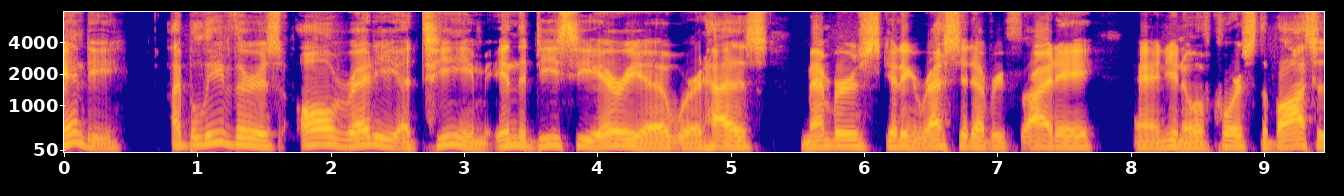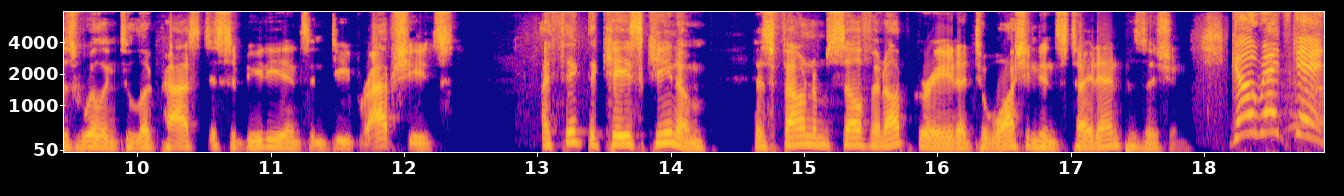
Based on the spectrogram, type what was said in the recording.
Andy, I believe there is already a team in the DC area where it has members getting arrested every Friday. And, you know, of course, the boss is willing to look past disobedience and deep rap sheets. I think the Case Keenum has found himself an upgrade to Washington's tight end position. Go Redskins!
